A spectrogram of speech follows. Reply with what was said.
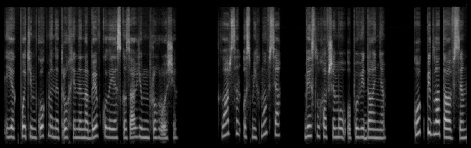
і як потім кок мене трохи не набив, коли я сказав йому про гроші. Ларсен усміхнувся, вислухавши мов оповідання. Кок підлатався,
